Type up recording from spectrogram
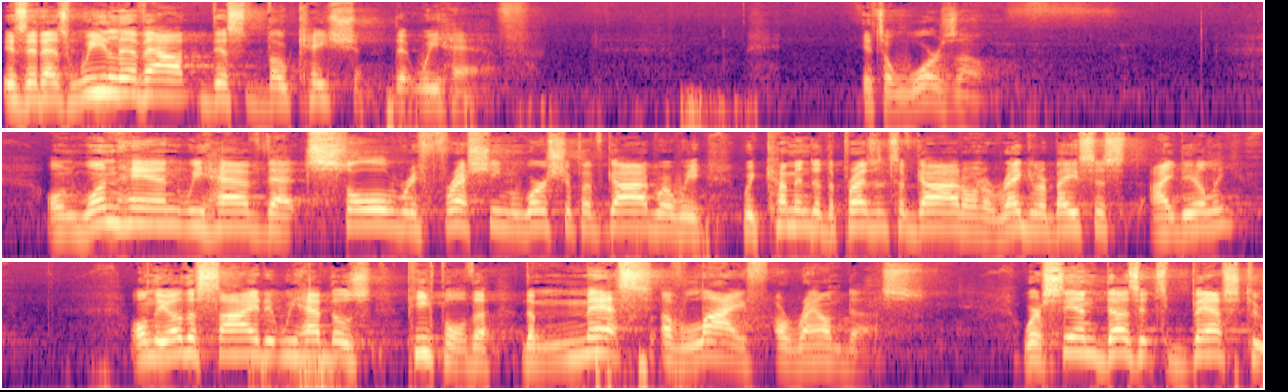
is that as we live out this vocation that we have, it's a war zone. On one hand, we have that soul refreshing worship of God where we, we come into the presence of God on a regular basis, ideally. On the other side, we have those people, the, the mess of life around us, where sin does its best to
